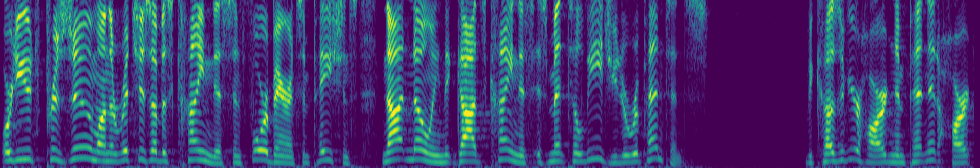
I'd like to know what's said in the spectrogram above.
Or do you presume on the riches of his kindness and forbearance and patience, not knowing that God's kindness is meant to lead you to repentance? Because of your hard and impenitent heart,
